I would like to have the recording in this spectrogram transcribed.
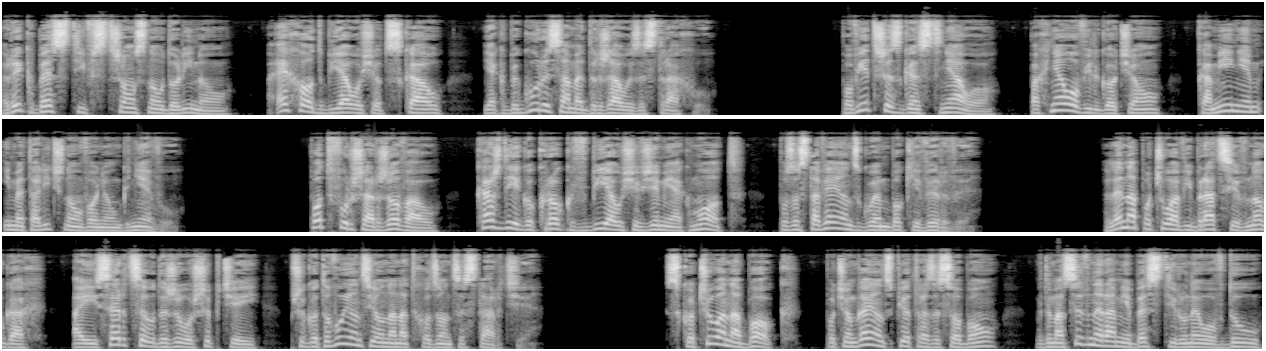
Ryk bestii wstrząsnął doliną, echo odbijało się od skał, jakby góry same drżały ze strachu. Powietrze zgęstniało, pachniało wilgocią, kamieniem i metaliczną wonią gniewu. Potwór szarżował, każdy jego krok wbijał się w ziemię jak młot, pozostawiając głębokie wyrwy. Lena poczuła wibracje w nogach, a jej serce uderzyło szybciej, przygotowując ją na nadchodzące starcie. Skoczyła na bok, pociągając Piotra ze sobą, gdy masywne ramię bestii runęło w dół,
